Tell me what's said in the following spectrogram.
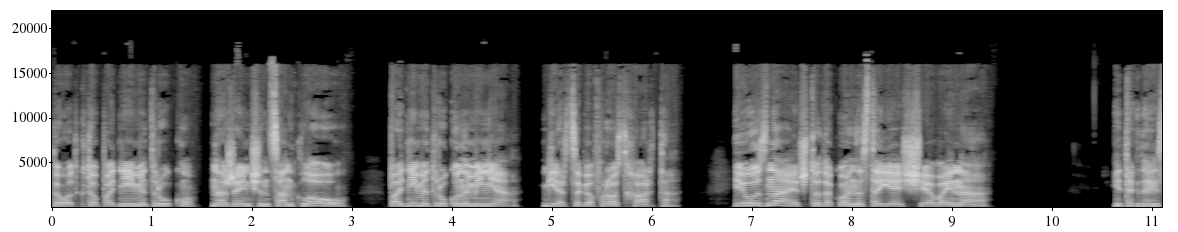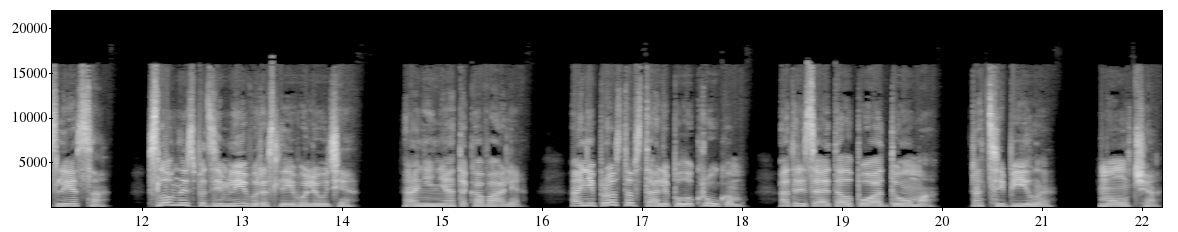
«Тот, кто поднимет руку на женщин Сан-Клоу, поднимет руку на меня, герцога Фростхарта, и узнает, что такое настоящая война». И тогда из леса, словно из-под земли, выросли его люди. Они не атаковали. Они просто встали полукругом, отрезая толпу от дома, от Сибилы, молча,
